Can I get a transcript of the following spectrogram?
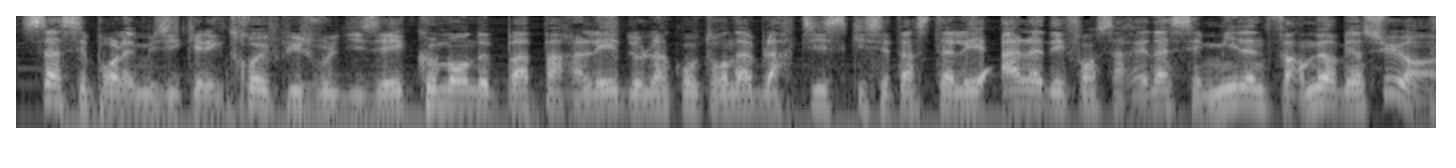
Ça c'est pour la musique électro et puis je vous le disais, comment ne pas parler de l'incontournable artiste qui s'est installé à la Défense Arena, c'est Mylène Farmer bien sûr.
